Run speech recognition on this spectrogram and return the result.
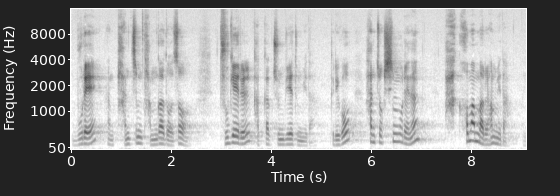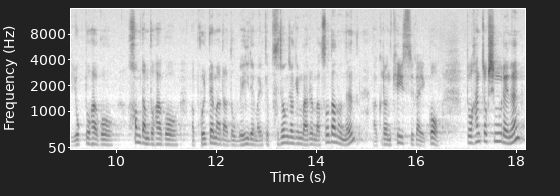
물에 한 반쯤 담가둬서 두 개를 각각 준비해 둡니다. 그리고 한쪽 식물에는 막 험한 말을 합니다. 욕도 하고 험담도 하고 볼 때마다 너 왜 이래 막 이렇게 부정적인 말을 막 쏟아놓는 아, 그런 케이스가 있고 또 한쪽 식물에는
